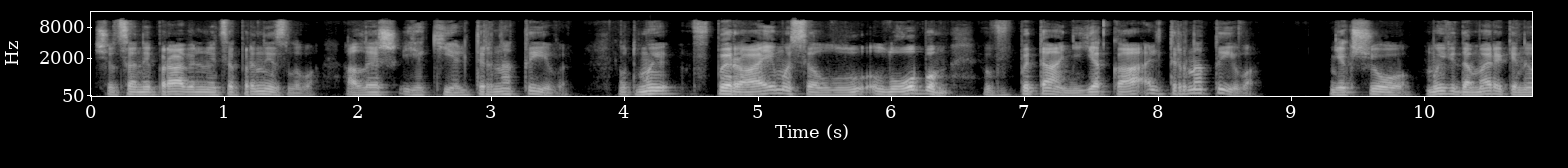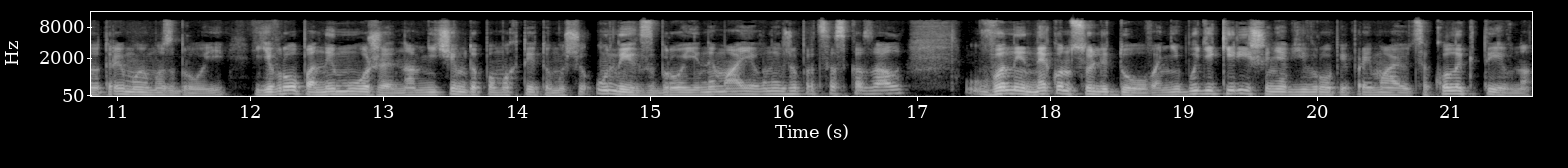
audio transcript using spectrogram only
що це неправильно і це принизливо. Але ж які альтернативи? От ми впираємося лобом в питання, яка альтернатива? Якщо ми від Америки не отримуємо зброї, Європа не може нам нічим допомогти, тому що у них зброї немає, вони вже про це сказали. Вони не консолідовані. Будь-які рішення в Європі приймаються колективно,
